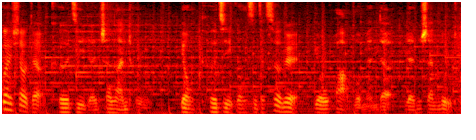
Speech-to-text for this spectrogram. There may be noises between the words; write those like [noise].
怪兽的科技人生蓝图，用科技公司的策略优化我们的人生路途。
